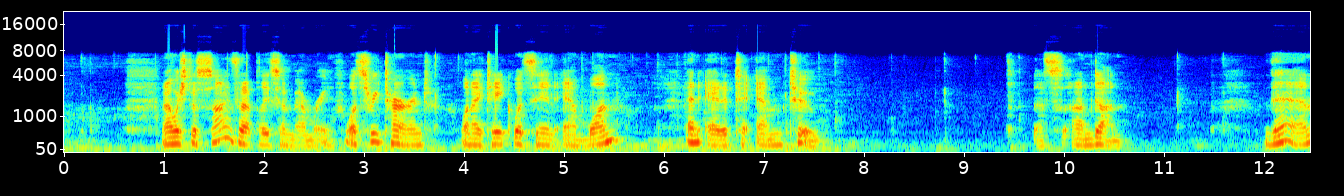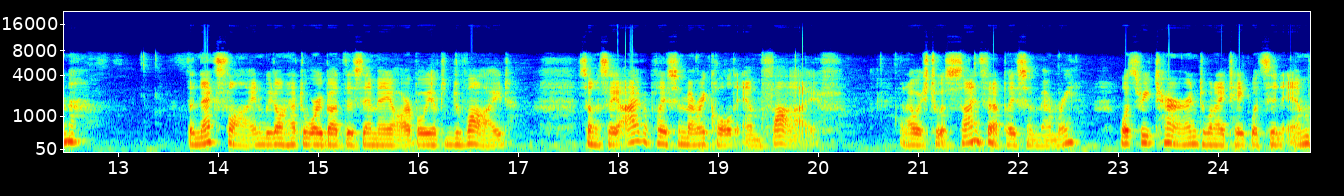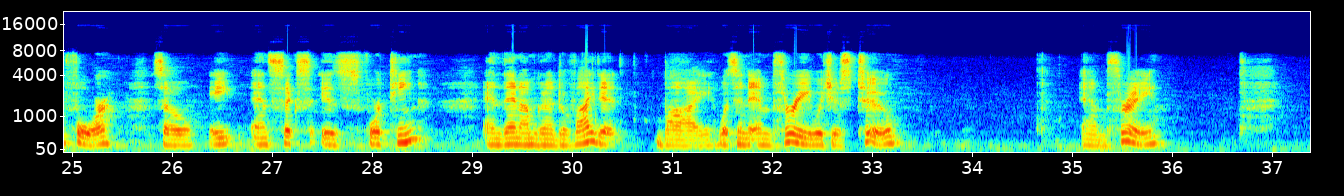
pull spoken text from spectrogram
And I wish to assign to that place in memory what's returned when I take what's in M1 and add it to M2. That's I'm done. Then the next line, we don't have to worry about this MAR, but we have to divide. So I'm going to say I have a place in memory called M5, and I wish to assign to that place in memory what's returned when I take what's in M4. So 8 and 6 is 14, and then I'm going to divide it by what's in M3, which is 2, M3,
